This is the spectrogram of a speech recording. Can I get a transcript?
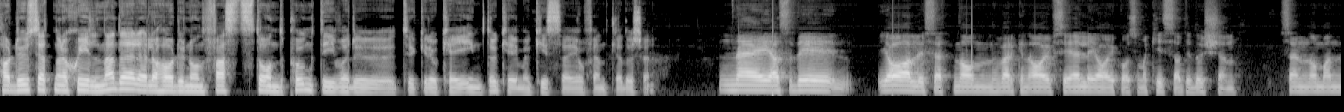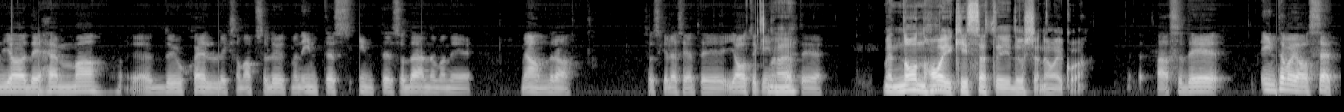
har du sett några skillnader eller har du någon fast ståndpunkt i vad du tycker är okej okay, inte okej okay med att kissa i offentliga duschar? Nej, alltså det jag har aldrig sett någon, varken AFC eller AIK, som har kissat i duschen. Sen om man gör det hemma, eh, du själv liksom absolut, men inte, inte sådär när man är med andra. Så skulle jag säga att det, jag tycker inte Nej. att det är, Men någon har ju kissat i duschen i AIK. alltså det är, inte vad jag har sett.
